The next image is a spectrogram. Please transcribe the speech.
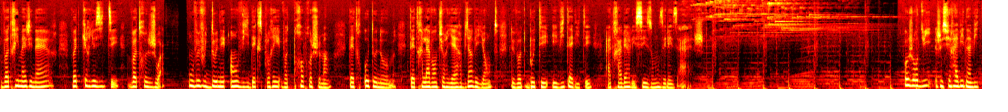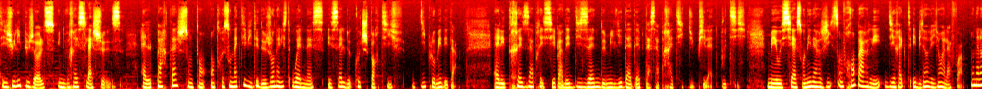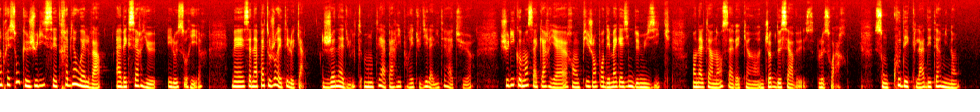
votre imaginaire, votre curiosité, votre joie. On veut vous donner envie d'explorer votre propre chemin, d'être autonome, d'être l'aventurière bienveillante de votre beauté et vitalité à travers les saisons et les âges. Aujourd'hui, je suis ravie d'inviter Julie Pujols, une vraie slasheuse. Elle partage son temps entre son activité de journaliste wellness et celle de coach sportif diplômé d'État. Elle est très appréciée par des dizaines de milliers d'adeptes à sa pratique du pilate bouti, mais aussi à son énergie, son franc-parler, direct et bienveillant à la fois. On a l'impression que Julie sait très bien où elle va, avec sérieux et le sourire, mais ça n'a pas toujours été le cas. Jeune adulte, montée à Paris pour étudier la littérature, Julie commence sa carrière en pigeant pour des magazines de musique, en alternance avec un job de serveuse le soir. Son coup d'éclat déterminant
